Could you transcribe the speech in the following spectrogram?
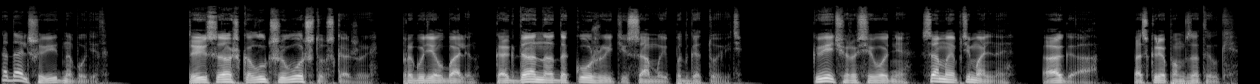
а дальше видно будет. «Ты, Сашка, лучше вот что скажи», — прогудел Балин. «Когда надо кожи эти самые подготовить?» «К вечеру сегодня. Самое оптимальное». «Ага», — поскреб в затылке.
